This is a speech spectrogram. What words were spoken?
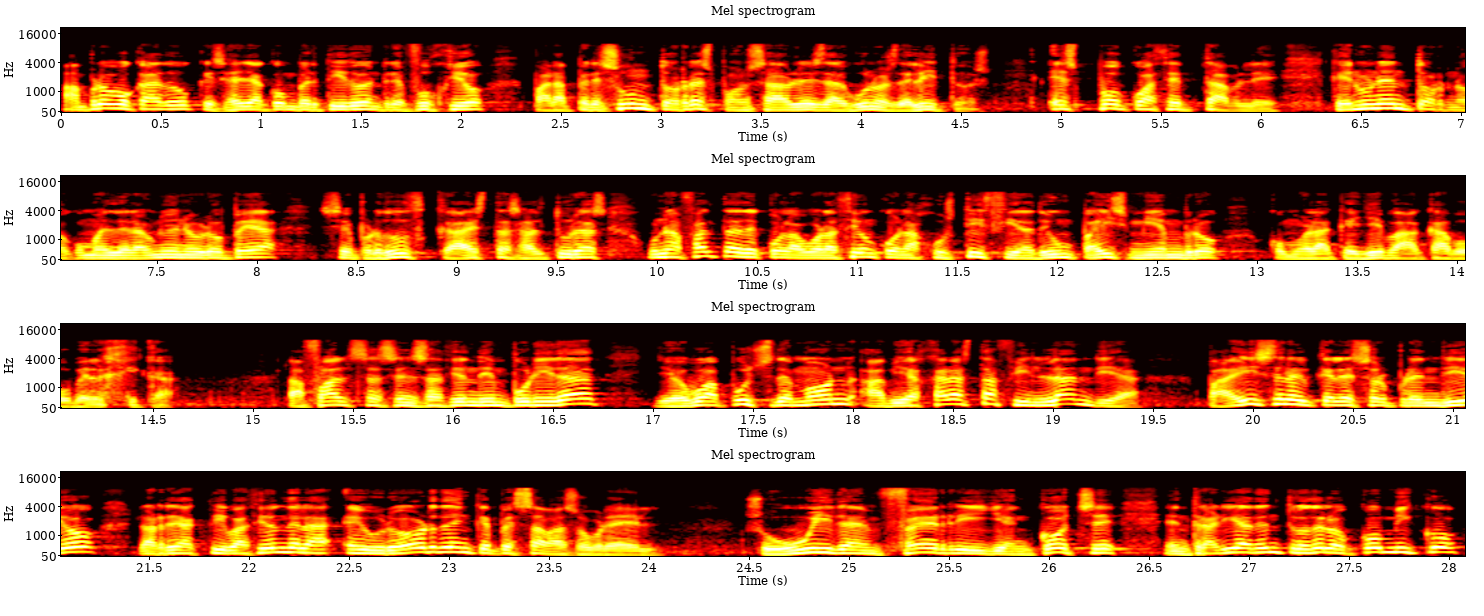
han provocado que se haya convertido en refugio para presuntos responsables de algunos delitos. Es poco aceptable que en un entorno como el de la Unión Europea se produzca a estas alturas una falta de colaboración con la justicia de un país miembro como la que lleva a cabo Bélgica. La falsa sensación de impunidad llevó a Puigdemont a viajar hasta Finlandia, país en el que le sorprendió la reactivación de la euroorden que pesaba sobre él. Su huida en ferry y en coche entraría dentro de lo cómico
